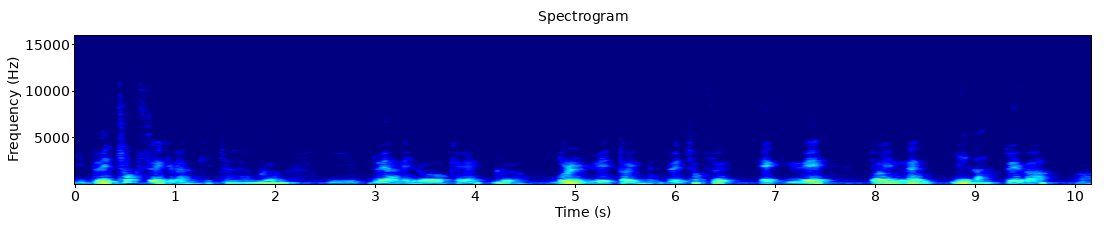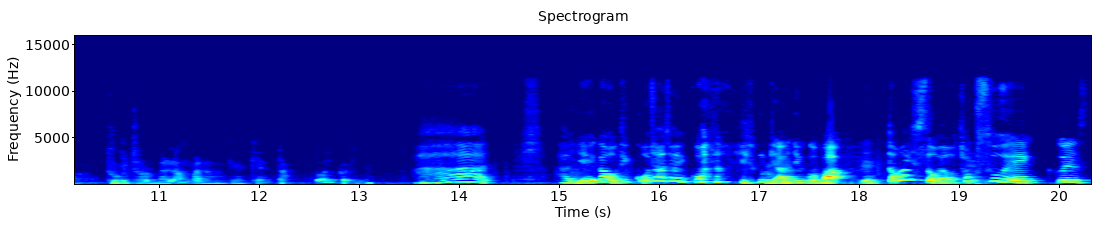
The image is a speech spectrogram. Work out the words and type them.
이 뇌척수액이라는 게 있잖아요. 음. 그이 뇌 안에 이렇게 그 물 위에 떠 있는 뇌척수액 위에 떠 있는 뇌가. 뇌가 어, 두부처럼 말랑말랑하게 이렇게 딱 떠 있거든요. 아, 아 얘가 어디 꽂아져 있거나 이런 게 아니고 아니고 막 예. 떠 있어요. 척수액을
